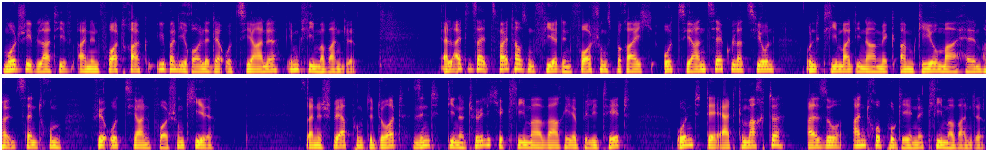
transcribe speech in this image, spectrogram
Mojib Latif einen Vortrag über die Rolle der Ozeane im Klimawandel. Er leitet seit 2004 den Forschungsbereich Ozeanzirkulation und Klimadynamik am Geomar Helmholtz Zentrum für Ozeanforschung Kiel. Seine Schwerpunkte dort sind die natürliche Klimavariabilität und der erdgemachte, also anthropogene Klimawandel.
